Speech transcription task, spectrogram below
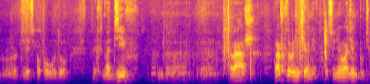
вот здесь по поводу Надив, э, э, Раш, Раш, которого ничего нет, то есть у него один путь.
